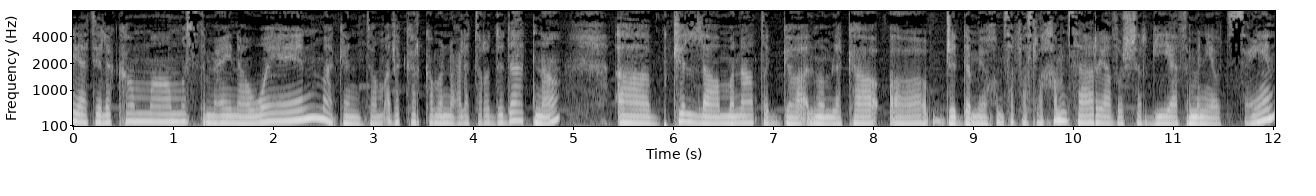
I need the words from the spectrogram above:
وتحياتي لكم مستمعينا وين ما كنتم أذكركم أنه على تردداتنا آه، بكل مناطق المملكة آه، جدة 105.5 رياض والشرقية 98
